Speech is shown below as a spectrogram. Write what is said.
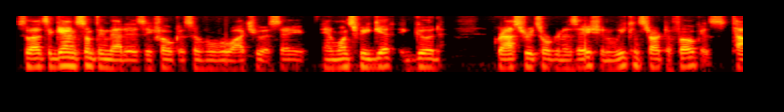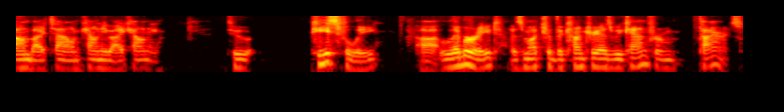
So that's again something that is a focus of Overwatch USA. And once we get a good grassroots organization, we can start to focus town by town, county by county to peacefully uh, liberate as much of the country as we can from tyrants.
